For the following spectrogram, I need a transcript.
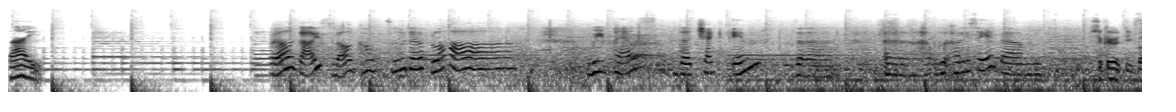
bye. Well guys, welcome to the vlog. We passed the check-in, the uh, how, how do you say it? The um, Security, but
